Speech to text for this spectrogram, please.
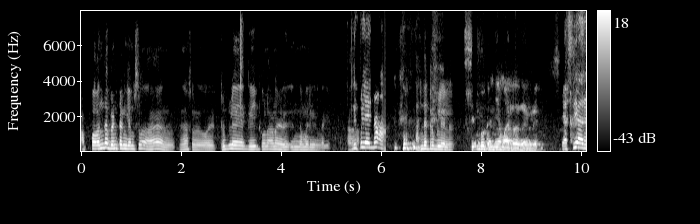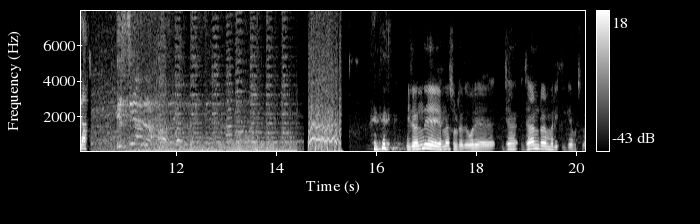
அப்ப வந்த பென்டன் கேம்ஸ்லாம் என்ன சொல்றது ஒரு ட்ரிபிள் ஏ ஈக்குவலான இந்த மாதிரி இருந்த கேம் ட்ரிபிள் ஏன்னா அந்த ட்ரிபிள் இல்ல. சிம்பு கண்ணியா மாறுறது அவரு. எஸ்டிஆர்டா இது வந்து என்ன சொல்றது ஒரு ஜான்ற மாதிரி கேம்ஸ்ல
